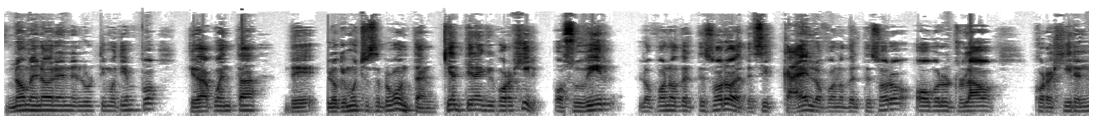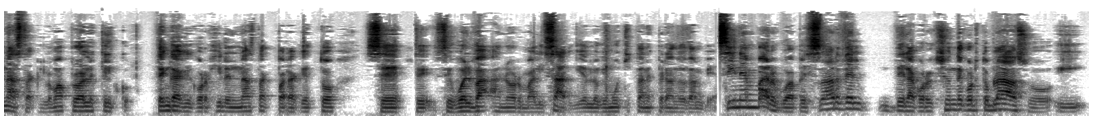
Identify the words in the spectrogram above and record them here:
no menor en el último tiempo que da cuenta de lo que muchos se preguntan, ¿quién tiene que corregir? ¿O subir los bonos del tesoro, es decir, caer los bonos del tesoro, o por otro lado, corregir el Nasdaq. Lo más probable es que tenga que corregir el Nasdaq para que esto se, se, vuelva a normalizar, y es lo que muchos están esperando también. Sin embargo, a pesar del, de la corrección de corto plazo y,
